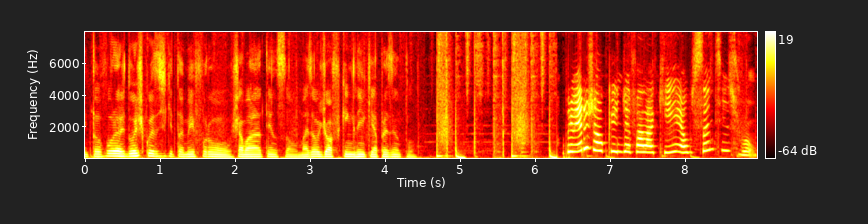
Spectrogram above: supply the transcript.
Então foram as duas coisas que também foram chamar a atenção. Mas é o Geoff Kingley que apresentou. O primeiro jogo que a gente vai falar aqui é o Saints Room.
